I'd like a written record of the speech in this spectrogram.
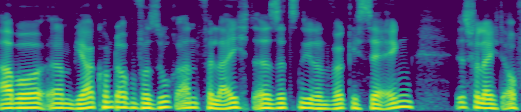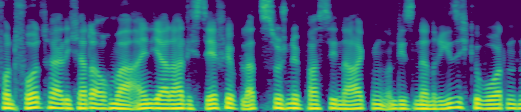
Aber ähm, ja, kommt auf den Versuch an. Vielleicht äh, sitzen die dann wirklich sehr eng ist vielleicht auch von Vorteil. Ich hatte auch mal ein Jahr, da hatte ich sehr viel Platz zwischen den Pastinaken und die sind dann riesig geworden.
